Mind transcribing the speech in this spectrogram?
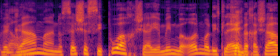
וגם הנושא של סיפוח, שהימין מאוד מאוד התלהב כן. וחשב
